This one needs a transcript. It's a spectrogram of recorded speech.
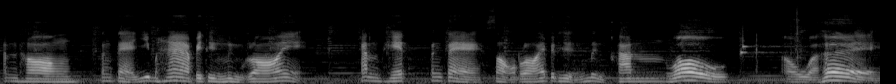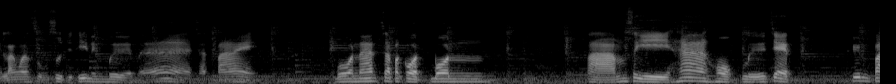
ขั้นทองตั้งแต่ยี่ห้าไปถึงหนึ่งร้อยขั้นเพชรตั้งแต่สองร้อยไปถึงหนึ่งพันว้าวเอาวะเฮ้ยรางวัลสูงสุดอยู่ที่หนึ่งหมื่นเออจัดไป โบนัสจะปรากฏบนสามสี่ห้าหกหรือเจ็ด ขึ้นไป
